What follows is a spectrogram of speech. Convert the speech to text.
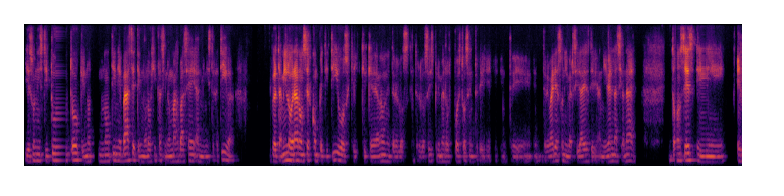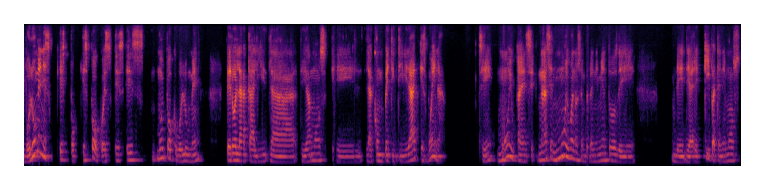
y es un instituto que no, no tiene base tecnológica, sino más base administrativa pero también lograron ser competitivos, que, que, quedaron entre los, entre los seis primeros puestos entre, entre, entre varias universidades de, a nivel nacional. Entonces, eh, el volumen es, es, po es poco, es, es, muy poco volumen, pero la, la digamos, la competitividad es buena. ¿sí? Muy, eh, nacen muy buenos emprendimientos de, de, de Arequipa. Tenemos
